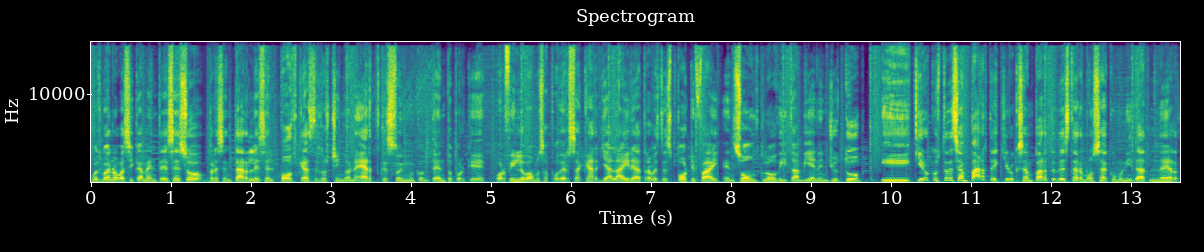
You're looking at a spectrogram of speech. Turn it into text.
pues bueno, básicamente es eso, presentarles el podcast de los chingonerds, que estoy muy contento porque por fin lo vamos a poder sacar ya al aire a través de Spotify, en SoundCloud y también en YouTube. Y quiero que ustedes sean parte, quiero que sean parte de esta hermosa comunidad nerd,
